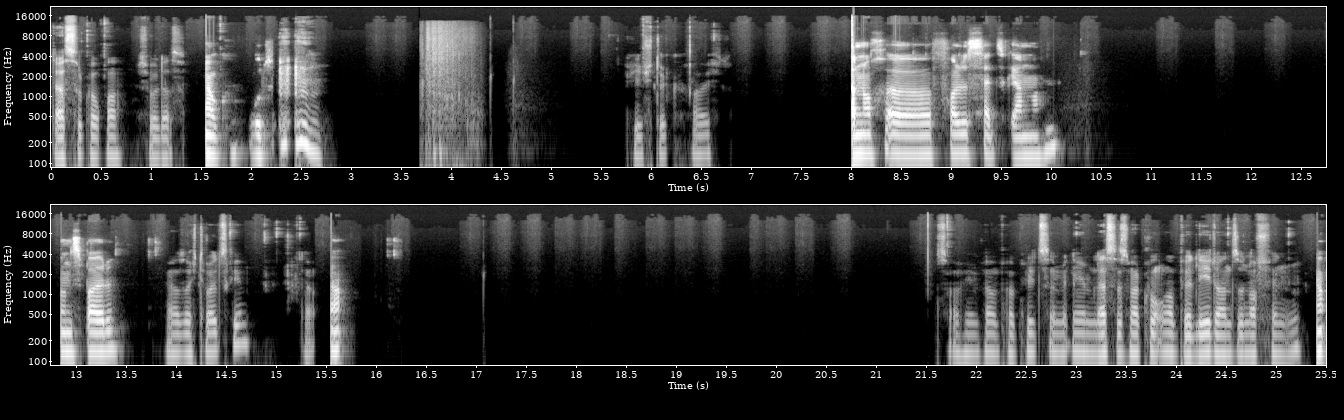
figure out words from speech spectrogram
Da ist Zuckerrohr. Ich hol das. Ja, gu- gut. Vier Stück reicht. Dann noch äh, volles Set gern machen. Für uns beide. Ja, soll ich Holz geben? Ja. Ja. So, auf jeden Fall ein paar Pilze mitnehmen. Lass uns mal gucken, ob wir Leder und so noch finden. Ja.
